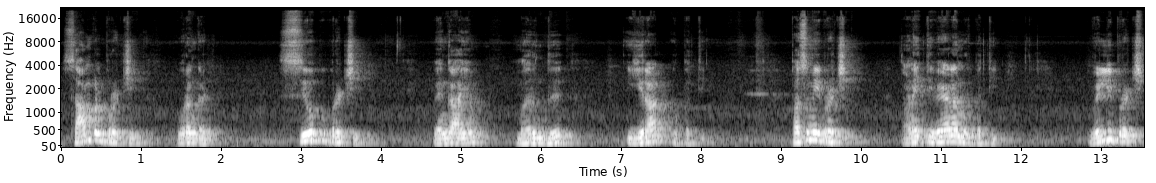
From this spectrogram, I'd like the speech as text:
சாம்பல் புரட்சி உரங்கள். சிவப்பு புரட்சி வெங்காயம் மருந்து இறால் உற்பத்தி. பசுமை புரட்சி அனைத்து வேளாண் உற்பத்தி. வெள்ளி புரட்சி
